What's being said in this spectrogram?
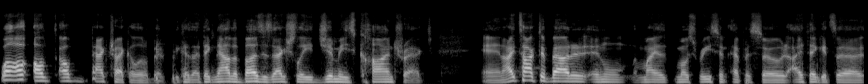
well, I'll, I'll, I'll backtrack a little bit because I think now the buzz is actually Jimmy's contract. And I talked about it in my most recent episode. I think it's a,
